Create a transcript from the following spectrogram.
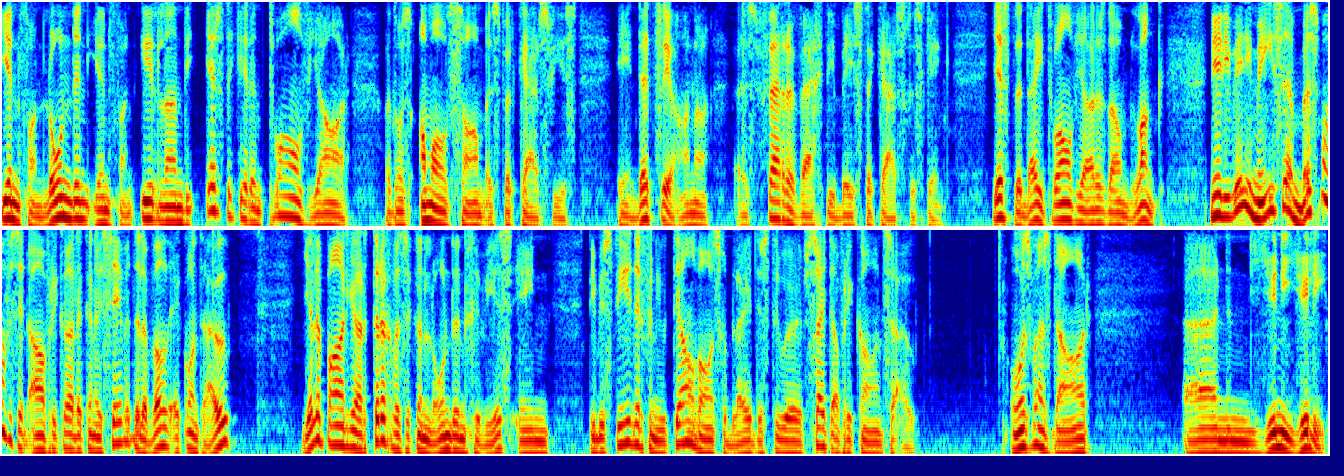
een van Londen, een van Ierland, die eerste keer in 12 jaar wat ons almal saam is vir Kersfees. En dit sê Hanna is verreweg die beste Kersgeskenk. Yesterday 12 jaar is dan lank. Nee, jy weet die mense mis maar vir Suid-Afrika, hulle kan nou sê wat hulle wil. Ek onthou Julle paar jaar terug was ek in Londen gewees en die bestuurder van die hotel waar ons gebly het, is toe 'n Suid-Afrikaanse ou. Ons was daar in Junie, Julie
